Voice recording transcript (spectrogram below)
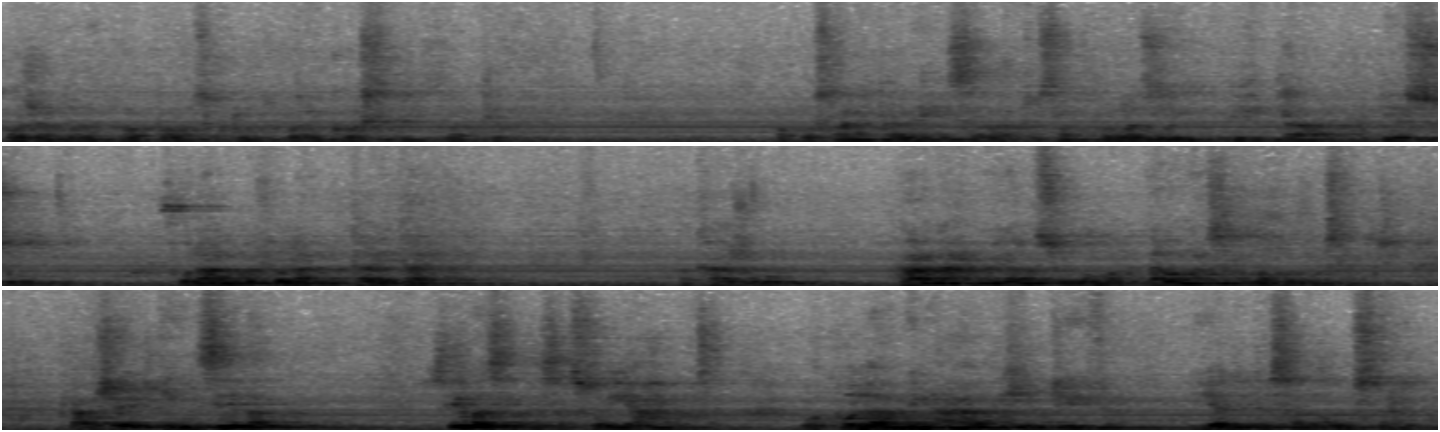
koža dole propala skroz, gore kosti izvatili. Pa poslanik Alehi Salatu sam prolazi i pita gdje su fulan ko fulan, taj taj. Pa kažu, ha nahnu ja Rasulullah, dao nas Allah poslanič. Kaže, inzila, silazite sa svoj jahalica, wa kula min hadihim džifa, jedite sad ovu strvinu.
